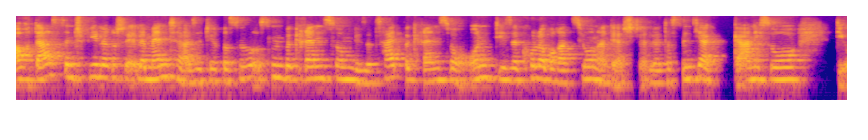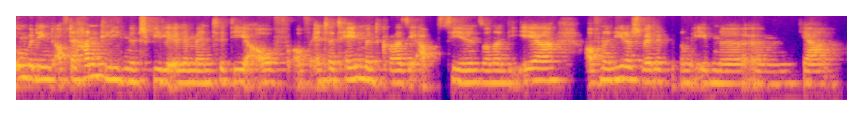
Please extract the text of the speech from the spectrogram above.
Auch das sind spielerische Elemente, also die Ressourcenbegrenzung, diese Zeitbegrenzung und diese Kollaboration an der Stelle. Das sind ja gar nicht so die unbedingt auf der Hand liegenden Spieleelemente, die auf, auf Entertainment quasi abzielen, sondern die eher auf einer niederschwelligeren Ebene ähm, ja,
